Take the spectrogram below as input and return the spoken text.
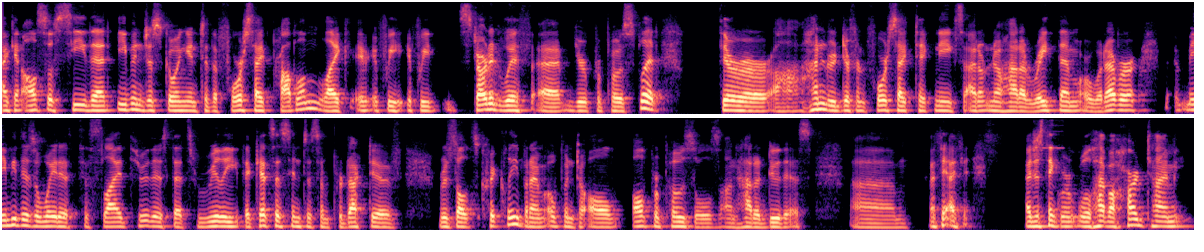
I can also see that even just going into the foresight problem, like if we if we started with uh, your proposed split, there are a hundred different foresight techniques. I don't know how to rate them or whatever. Maybe there's a way to, to slide through this that's really that gets us into some productive results quickly, but I'm open to all all proposals on how to do this. Um, I think I think I just think we will have a hard time.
